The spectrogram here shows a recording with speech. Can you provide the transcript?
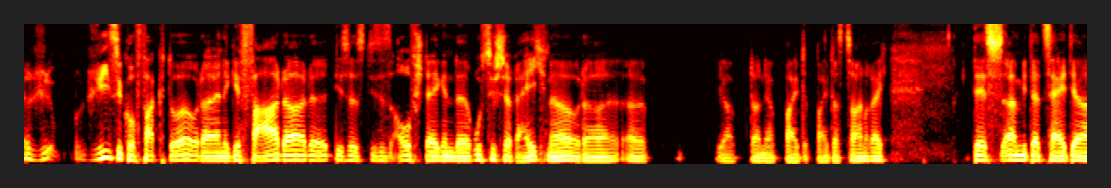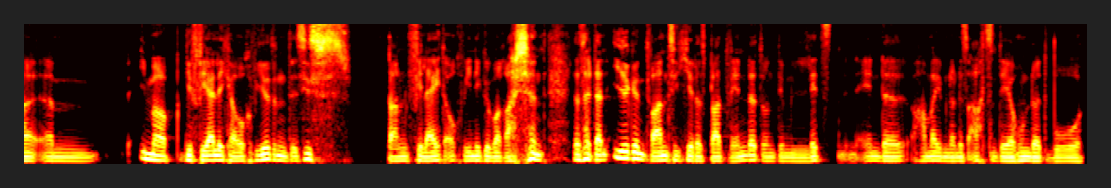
Risikofaktor oder eine Gefahr da, dieses, dieses aufsteigende russische Reich, ne, oder äh, ja, dann ja bald, bald das Zahnreich, das äh, mit der Zeit ja ähm, immer gefährlicher auch wird und es ist dann vielleicht auch wenig überraschend, dass halt dann irgendwann sich hier das Blatt wendet und im letzten Ende haben wir eben dann das 18. Jahrhundert, wo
